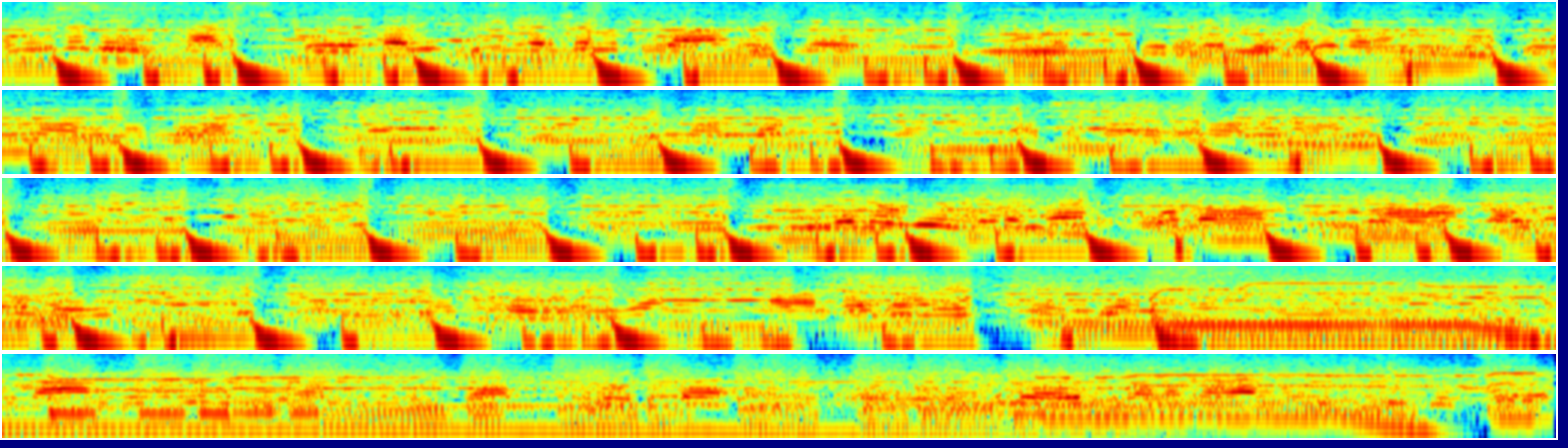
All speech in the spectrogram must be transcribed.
Bunda değil kaç. Ee, tabii ki kaç alıp daha hızlı bitirmek istiyorum videoları. Bakın uzun oldu mesela. Uzun oldu. Gerçekten uzun oldu. De oluyor bu sefer. O zaman avantajlı oluyoruz. Olunca avantajlı oluyoruz çünkü daha hızlı gidiyor. Yani yoksa kuleye gidene kadar bir geçiyor.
